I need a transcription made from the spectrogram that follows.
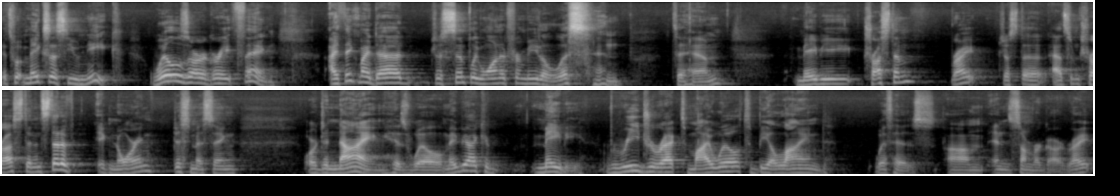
It's what makes us unique. Wills are a great thing. I think my dad just simply wanted for me to listen to him maybe trust him, right? Just to add some trust. And instead of ignoring, dismissing, or denying his will, maybe I could maybe redirect my will to be aligned with his um, in some regard, right?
